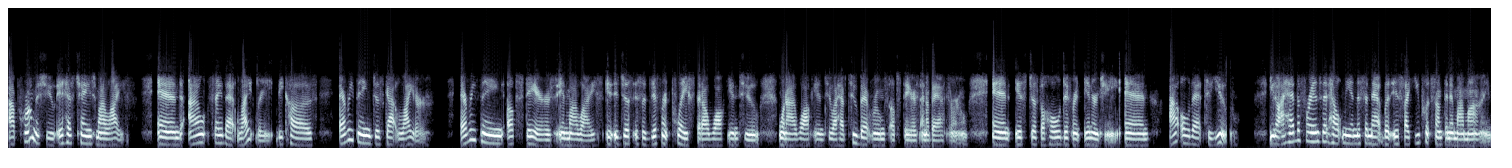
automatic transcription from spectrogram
I promise you, it has changed my life and I don't say that lightly because everything just got lighter. Everything upstairs in my life, it, it just is a different place that I walk into when I walk into. I have two bedrooms upstairs and a bathroom, and it's just a whole different energy. And I owe that to you you know, I had the friends that helped me and this and that, but it's like you put something in my mind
